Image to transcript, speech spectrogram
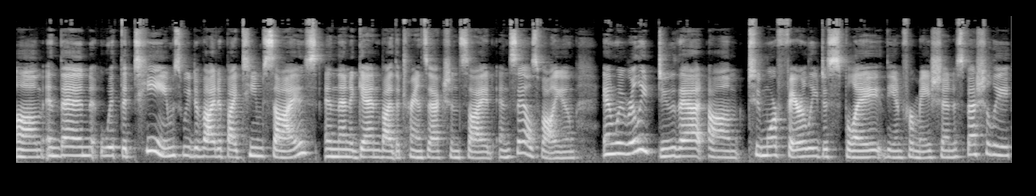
Um, and then with the teams, we divide it by team size and then again by the transaction side and sales volume. And we really do that um, to more fairly display the information, especially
